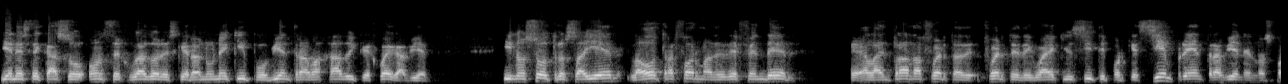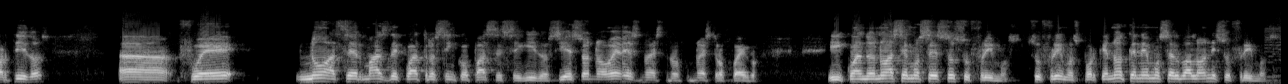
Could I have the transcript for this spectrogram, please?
y en este caso 11 jugadores que eran un equipo bien trabajado y que juega bien. Y nosotros ayer, la otra forma de defender eh, a la entrada fuerte de, fuerte de Guayaquil City, porque siempre entra bien en los partidos, uh, fue no hacer más de cuatro o cinco pases seguidos. Y eso no es nuestro, nuestro juego. Y cuando no hacemos eso, sufrimos, sufrimos, porque no tenemos el balón y sufrimos.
